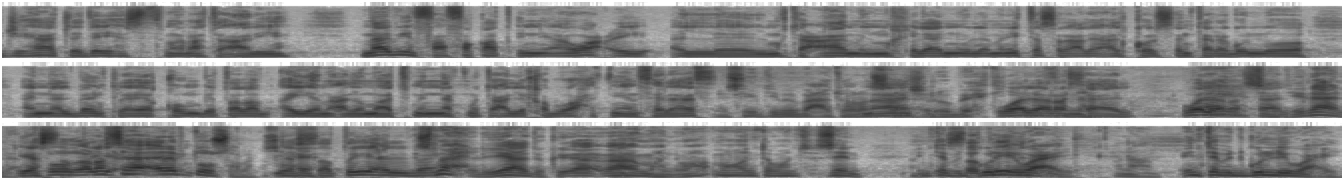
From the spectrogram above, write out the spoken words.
جهات لديها استثمارات عالية. ما بينفع فقط إني أوعي ال- المتعامل من خلال إنه لما يتصل على الكول سنتر أقول له أن البنك لا يقوم بطلب أي معلومات منك متعلقة بواحد اثنين ثلاث. يا سيدي بيبعتوا ماشي. رسائل وبيحكي ولا رسائل ولا رسائل. لا لا. يستطيع رسائل بتوصلك. صحيح. يستطيع البنك اسمح لي يا دكتور يا ما هو أنت مهندس حسين أنت بتقول لي وعي. نعم. أنت بتقول لي وعي.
